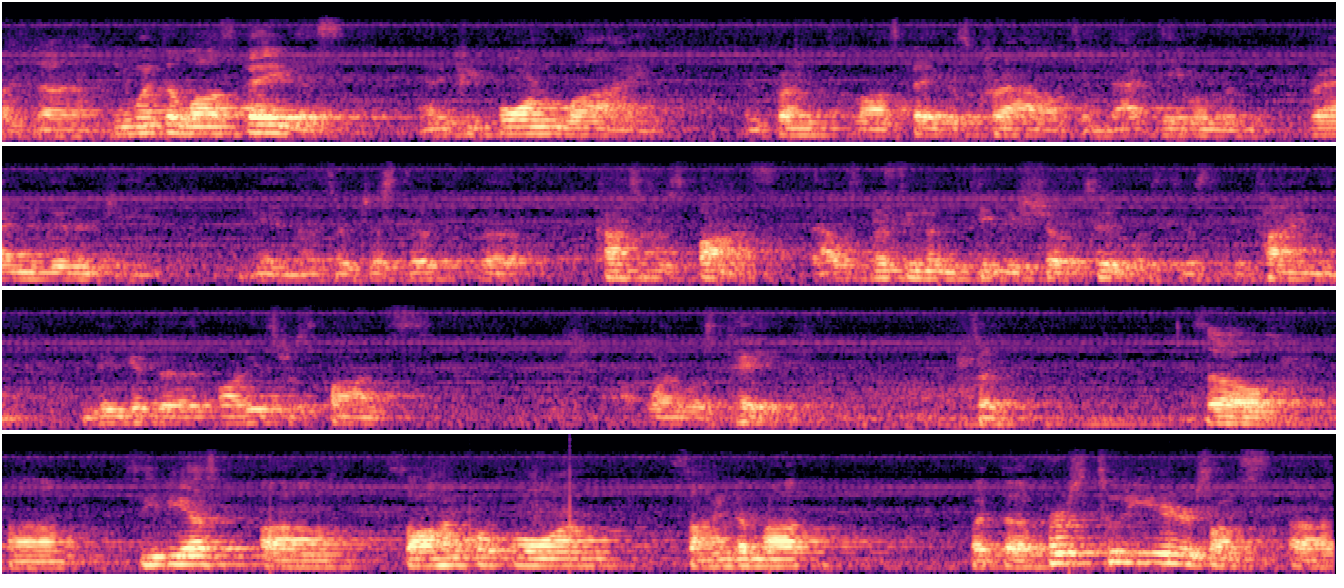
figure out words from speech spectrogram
but uh, he went to Las Vegas and he performed live in front of Las Vegas crowds, and that gave him a brand new energy. Again, those are just the, the constant response. That was missing in the TV show too, was just the timing. You didn't get the audience response when it was taped. So, so um, CBS uh, saw him perform, signed him up, but the first two years on uh,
